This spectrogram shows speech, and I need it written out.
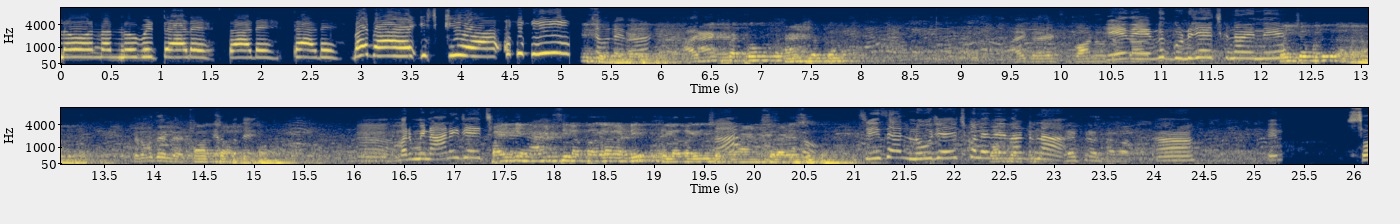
గుండెల్లో నన్ను విట్టాడే తాడే తాడే. బై బాయ్ ఇష్క్యూ హ్యాండ్స్ పట్టుకో హ్యాండ్స్ పట్టుకో. హాయ్ గైడ్స్ బాను ఏది ఎందుకు గుండు చేయించుకున్నావు ఏంది? కొంచెం ముందుకు రా నాన్న. తిరుపతి. మరి మీ నాన్నకి చేయించు. పైకి హ్యాండ్స్ ఇలా తగలాలండి ఇలా తగిలించండి హ్యాండ్స్ రెడీ సూపర్ శ్రీశైల్ నువ్వు చేయించుకోలేదు ఏంటంటున్నా సో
